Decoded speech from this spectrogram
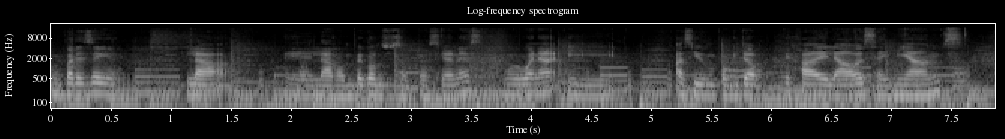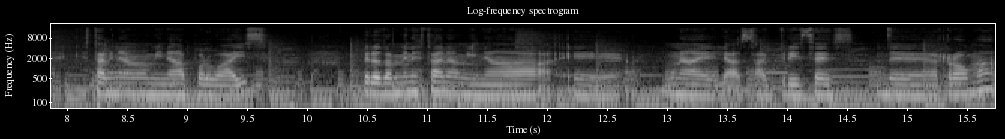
me parece que la, eh, la rompe con sus actuaciones, muy buena y ha sido un poquito dejada de lado, es Amy Adams, que está bien nominada por Vice, pero también está nominada eh, una de las actrices de Roma,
